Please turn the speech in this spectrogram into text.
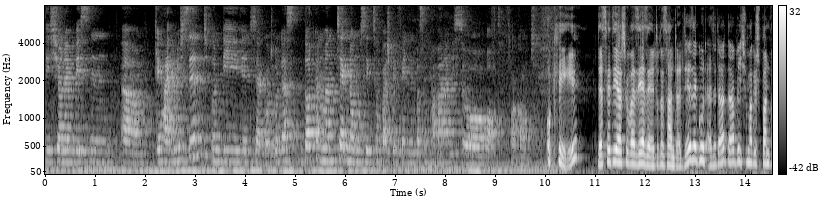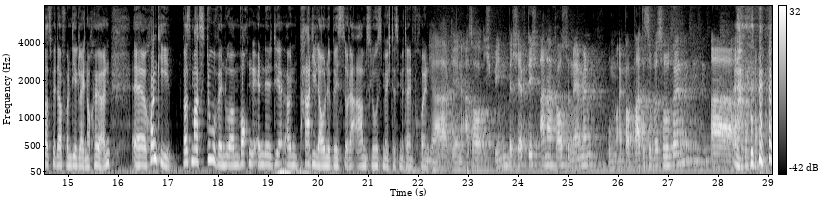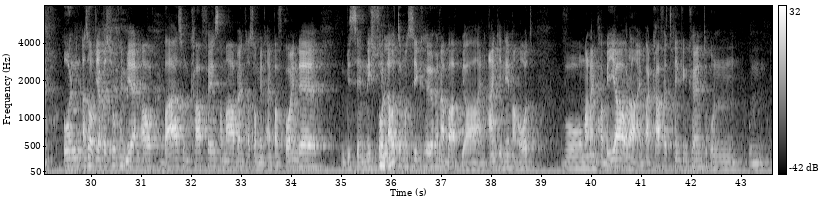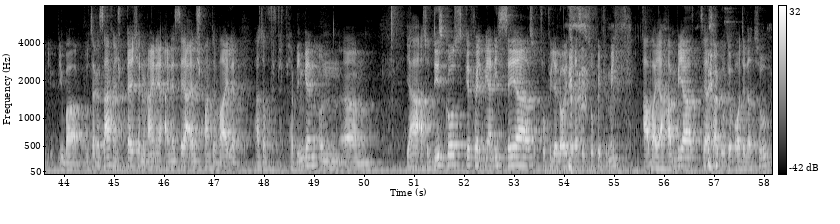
die schon ein bisschen ähm, geheimlich sind und die sind sehr gut. Und das, dort kann man Techno-Musik zum Beispiel finden, was in Havanna nicht so oft vorkommt. Okay, das hört sich ja schon mal sehr, sehr interessant an. Sehr, sehr gut. Also da, da bin ich schon mal gespannt, was wir da von dir gleich noch hören. Äh, Juanqui, was machst du, wenn du am Wochenende dir an Partylaune bist oder abends los möchtest mit deinen Freunden? Ja, gerne. Also ich bin beschäftigt, Anna rauszunehmen, um ein paar Partys zu besuchen. äh, und also wir besuchen gerne auch Bars und Cafés am Abend, also mit ein paar Freunden, ein bisschen nicht so laute Musik hören, aber ja, ein angenehmer Ort, wo man ein paar Bier oder ein paar Kaffee trinken könnte und, und über unsere Sachen sprechen und eine, eine sehr entspannte Weile also ver- ver- verbringen und ähm, ja, also Discos gefällt mir nicht sehr, so, so viele Leute, das ist so viel für mich. Aber ja, haben wir sehr, sehr gute Orte dazu.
